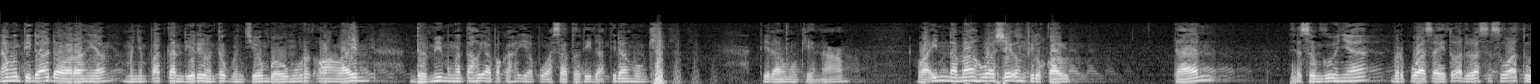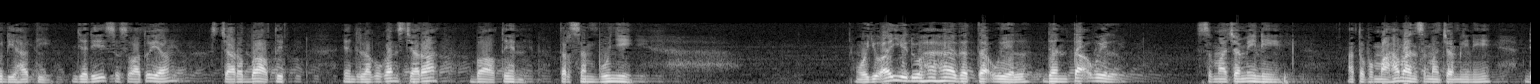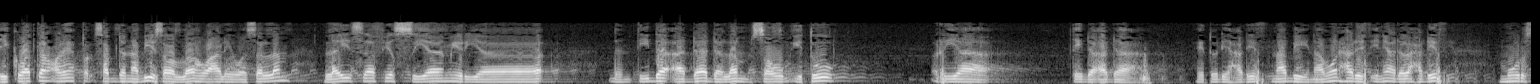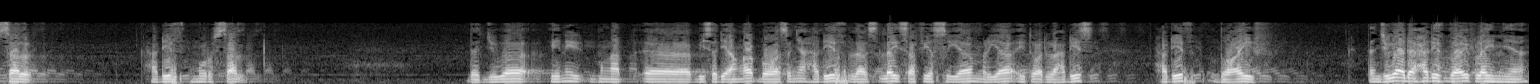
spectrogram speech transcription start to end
Namun tidak ada orang yang menyempatkan diri untuk mencium bau mulut orang lain demi mengetahui apakah ia puasa atau tidak. Tidak mungkin. Tidak mungkin. Nah. Wa innama huwa syai'un fil qalb. Dan sesungguhnya berpuasa itu adalah sesuatu di hati. Jadi sesuatu yang secara batin yang dilakukan secara batin, tersembunyi. Wa yu'ayyidu hadha ta'wil dan ta'wil semacam ini atau pemahaman semacam ini dikuatkan oleh sabda Nabi sallallahu alaihi wasallam laisa fi dan tidak ada dalam saum itu riya. Tidak ada. Itu di hadis Nabi. Namun hadis ini adalah hadis mursal. Hadis mursal dan juga ini mengat, e, bisa dianggap bahwasanya hadis laisa fi siyam riya itu adalah hadis hadis dhaif. Dan juga ada hadis dhaif lainnya.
